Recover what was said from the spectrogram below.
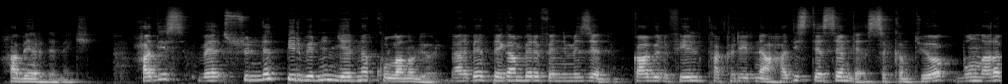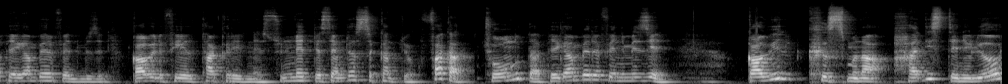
haber demek. Hadis ve sünnet birbirinin yerine kullanılıyor. Yani ben Peygamber Efendimizin kavil fiil takririne hadis desem de sıkıntı yok. Bunlara Peygamber Efendimizin kavil fiil takririne sünnet desem de sıkıntı yok. Fakat çoğunlukla Peygamber Efendimizin kavil kısmına hadis deniliyor.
